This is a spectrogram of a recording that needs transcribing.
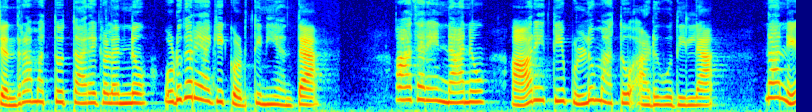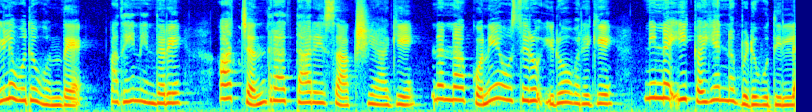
ಚಂದ್ರ ಮತ್ತು ತಾರೆಗಳನ್ನು ಉಡುಗೊರೆಯಾಗಿ ಕೊಡ್ತೀನಿ ಅಂತ. ಆದರೆ ನಾನು ಆ ರೀತಿ ಪುಳ್ಳು ಮಾತು ಆಡುವುದಿಲ್ಲ. ನಾನು ಹೇಳುವುದು ಒಂದೇ. ಅದೇನೆಂದರೆ, ಆ ಚಂದ್ರ ತಾರೆ ಸಾಕ್ಷಿಯಾಗಿ ನನ್ನ ಕೊನೆಯ ಉಸಿರು ಇರೋವರೆಗೆ ನಿನ್ನ ಈ ಕೈಯನ್ನು ಬಿಡುವುದಿಲ್ಲ.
